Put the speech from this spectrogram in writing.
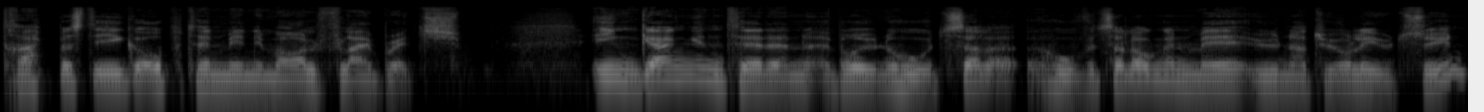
Trappestiger opp til en minimal flybridge. Inngangen til den brune hovedsalongen med unaturlig utsyn.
